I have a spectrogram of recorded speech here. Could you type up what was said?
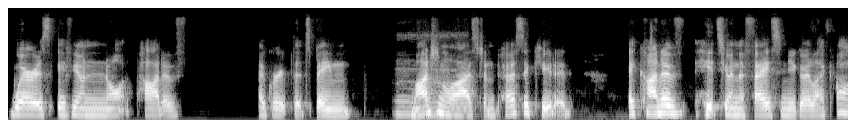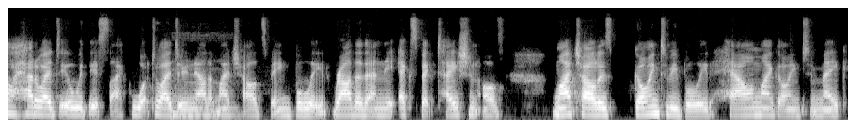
whereas if you're not part of a group that's been mm. marginalized and persecuted it kind of hits you in the face and you go like oh how do i deal with this? Like what do i do now that my mm. child's being bullied? Rather than the expectation of my child is going to be bullied. How am i going to make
